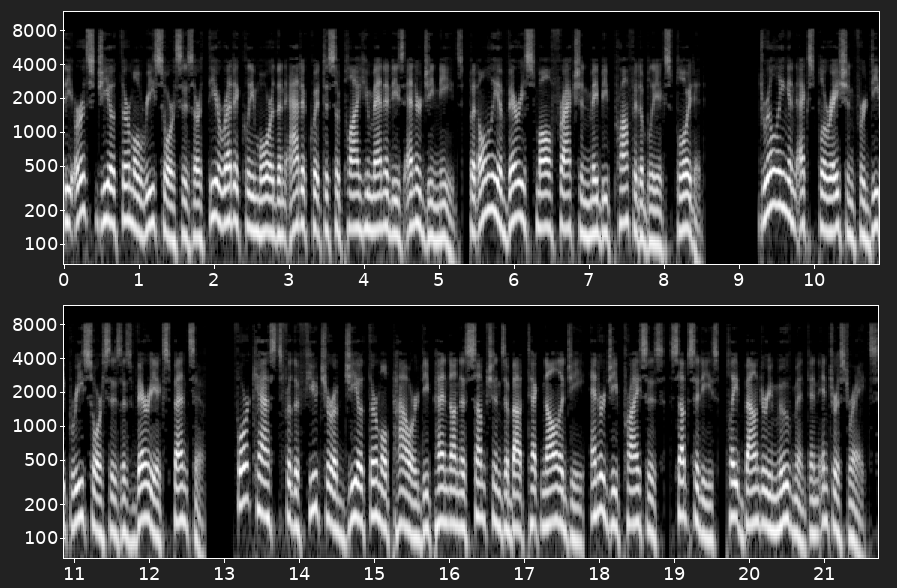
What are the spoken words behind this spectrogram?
The Earth's geothermal resources are theoretically more than adequate to supply humanity's energy needs, but only a very small fraction may be profitably exploited. Drilling and exploration for deep resources is very expensive. Forecasts for the future of geothermal power depend on assumptions about technology, energy prices, subsidies, plate boundary movement and interest rates.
